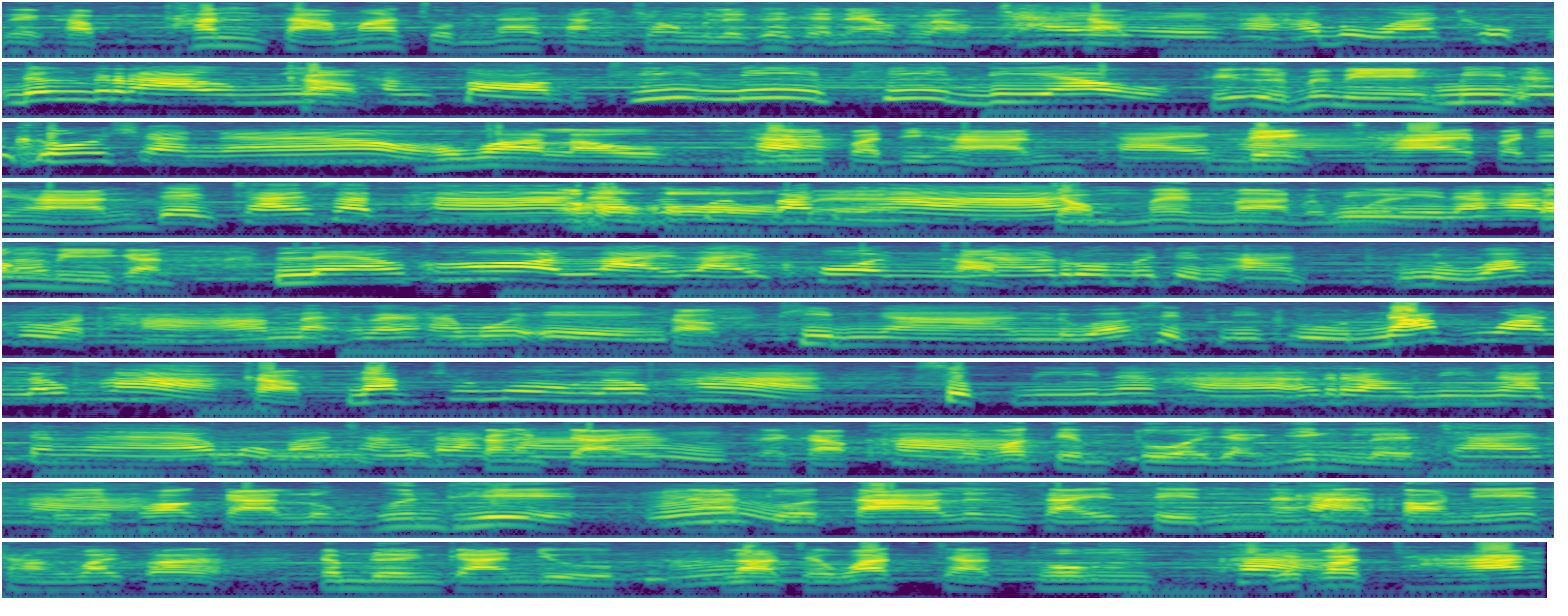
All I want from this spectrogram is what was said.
นะครับท่านสามารถชมได้ทางช่องมิเลอร์ชาแนลของเราใช่ครัเลยค่ะเขาบอกว่าทุกเรื่องราวมีครับ คำตอบที่นี่ที่เดียว ที่อื่นไม่มี มีนักโกชาแนล เพราะว่าเราค่ะ มีปาฏิหารย์ใช่ค่ะเด็กชายปาฏิหารย์เด็กชายศรัทธานะโอ้เพื่โหอนปาฏิหาริย์ จำแม่นมากน้องมวยนี่นะคะ ต้องมีกัน แล้วก็หลายๆ คนครับ นะรวมไปถึงอาจ หนูว่าครัวถาแม้แม้กระทั่งโมวยเอง ครับทีมงานหรือว่าสิทธิ์มีครู นับวันแล้วค่ะ ครับ นับชั่วโมงแล้วค่ะ สุกร์นี้นะคะ เรามีนัดกันแล้วหมู่บ้านช้างตราผมตั้งกใจลาง นะครับค่ะ แล้วก็เตรียมตัวอย่างยิ่งเลย ใช่ค่ะ โดยเฉพาะการลงพื้นที่อืนะมตัวตาเรื่องสายสิญจนนะค่ะฮะตอนนี้ทางวัดก็ดำเนินการอยู่ อ๋อราชวัตรจัดธงค่ะ แล้วก็ช้าง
